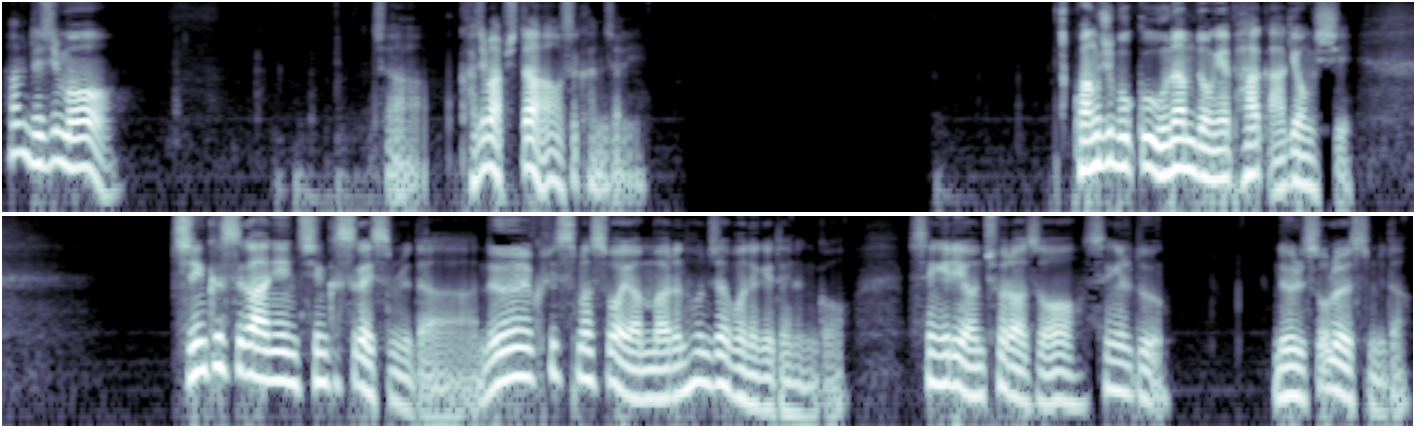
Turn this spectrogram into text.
하면 되지 뭐. 자, 가지 맙시다. 어색한 자리. 광주 북구 우남동의 박아경 씨. 징크스가 아닌 징크스가 있습니다. 늘 크리스마스와 연말은 혼자 보내게 되는 거. 생일이 연초라서 생일도 늘 솔로였습니다.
